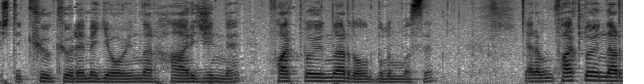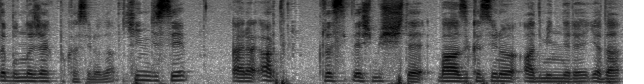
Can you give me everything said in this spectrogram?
işte QQ, RMG oyunlar haricinde farklı oyunlar da bulunması. Yani farklı oyunlarda bulunacak bu kasinoda. İkincisi yani artık klasikleşmiş işte bazı kasino adminleri ya da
